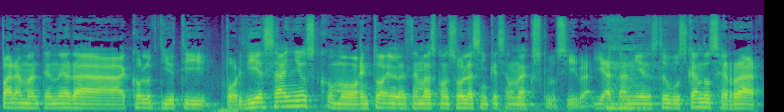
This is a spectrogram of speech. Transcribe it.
para mantener a Call of Duty por 10 años como en, en las demás consolas sin que sea una exclusiva. Ya también estoy buscando cerrar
